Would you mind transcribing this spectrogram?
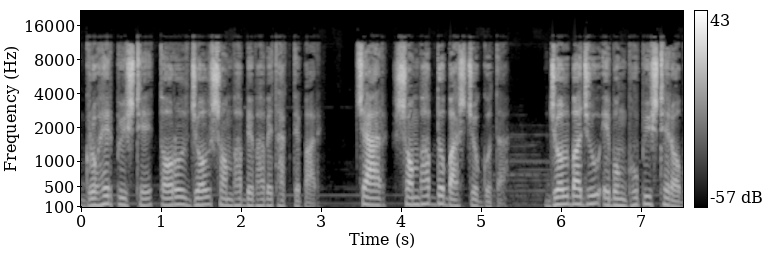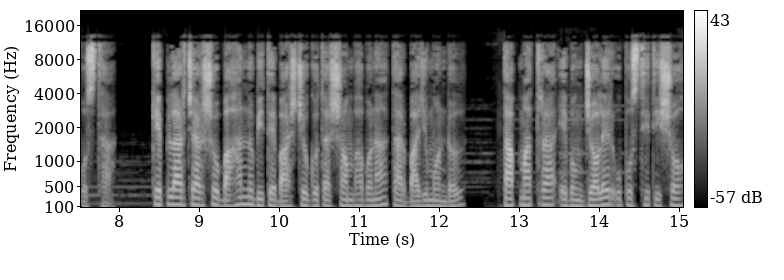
গ্রহের পৃষ্ঠে তরল জল সম্ভাব্যভাবে থাকতে পারে। চার, সম্ভাব্য বাসযোগ্যতা। জলবায়ু এবং ভূপৃষ্ঠের অবস্থা। কেপলার চারশো বাহান্ন বিতে বাসযোগ্যতার সম্ভাবনা তার বায়ুমণ্ডল, তাপমাত্রা এবং জলের উপস্থিতি সহ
